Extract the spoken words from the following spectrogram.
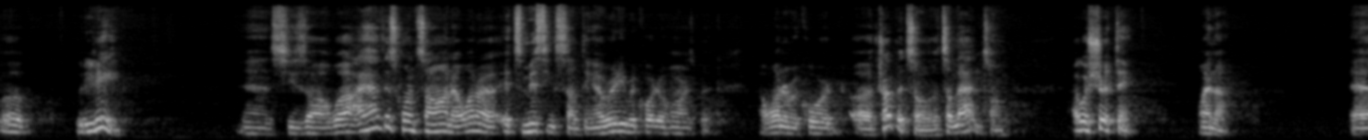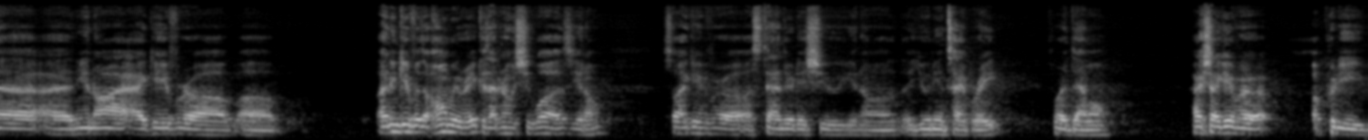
well what do you need? And she's all, well i have this one song. I want to it's missing something. I already recorded horns but i want to record a trumpet solo. It's a latin song. I go sure thing. Why not? Uh, and you know I, I gave her a, a I didn't give her the homie rate because I didn't know who she was, you know. So I gave her a, a standard issue, you know, the union type rate for a demo. Actually, I gave her a, a pretty,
